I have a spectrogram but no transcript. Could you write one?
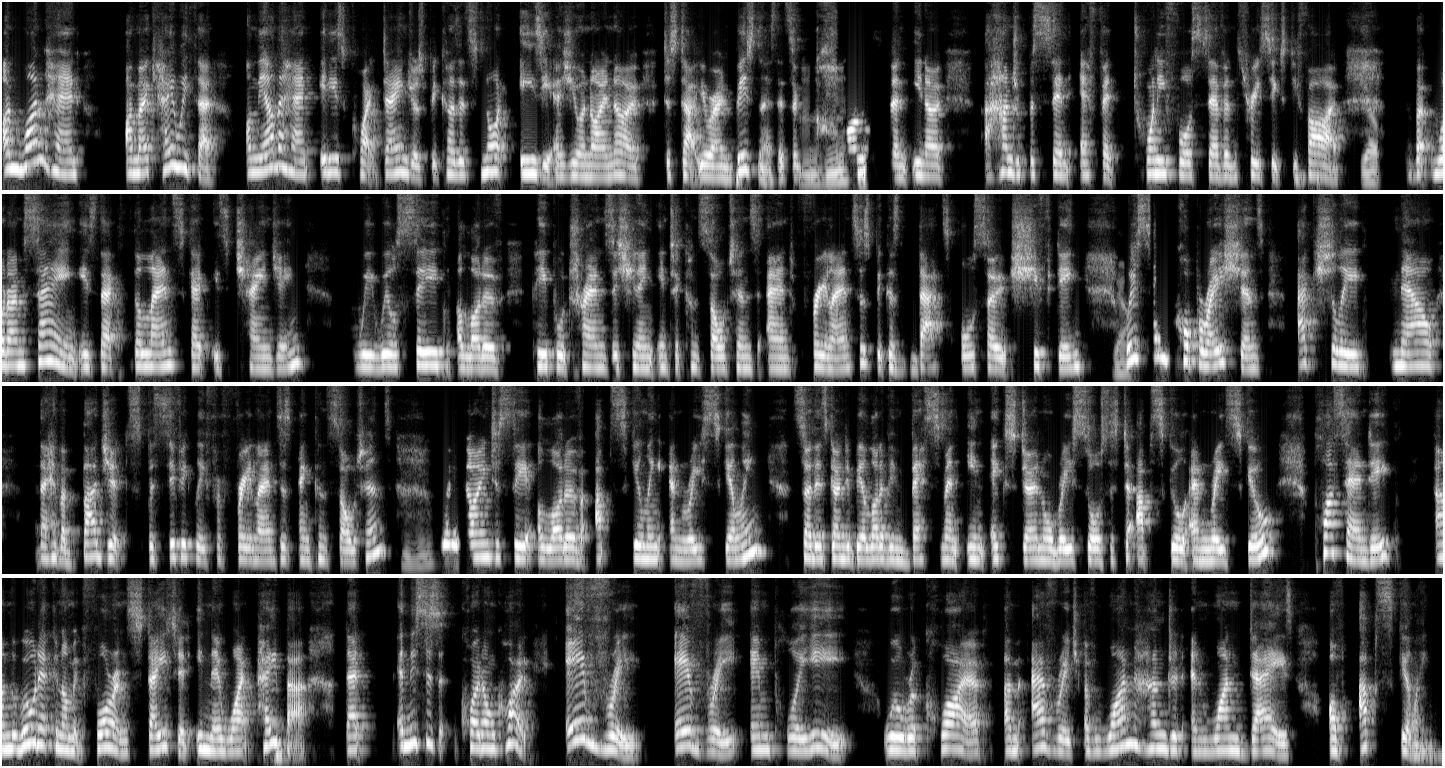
On one hand, I'm okay with that. On the other hand, it is quite dangerous because it's not easy, as you and I know, to start your own business. It's a mm-hmm. constant, you know, 100% effort, 24 7, 365. Yep. But what I'm saying is that the landscape is changing. We will see a lot of people transitioning into consultants and freelancers because that's also shifting. Yeah. We're seeing corporations actually now they have a budget specifically for freelancers and consultants. Mm-hmm. We're going to see a lot of upskilling and reskilling. So there's going to be a lot of investment in external resources to upskill and reskill. Plus, Andy, um, the World Economic Forum stated in their white paper that, and this is quote unquote, every every employee will require an average of 101 days of upskilling.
